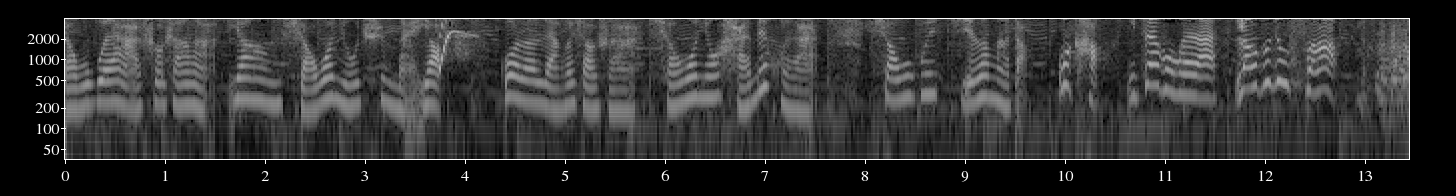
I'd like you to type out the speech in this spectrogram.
小乌龟啊，受伤了，让小蜗牛去买药。过了两个小时啊，小蜗牛还没回来，小乌龟急了，骂道：“我靠！你再不回来，老子就死了！”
